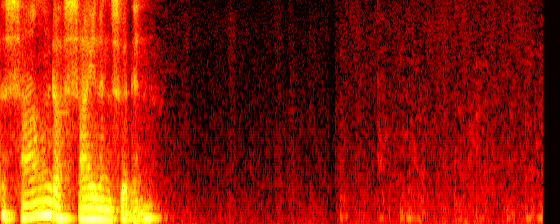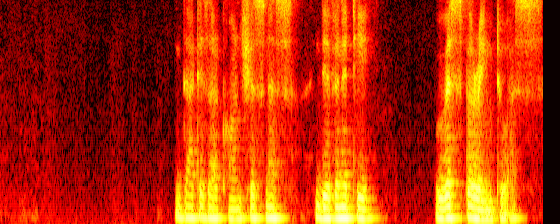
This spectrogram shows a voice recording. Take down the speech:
The sound of silence within. That is our consciousness divinity whispering to us.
